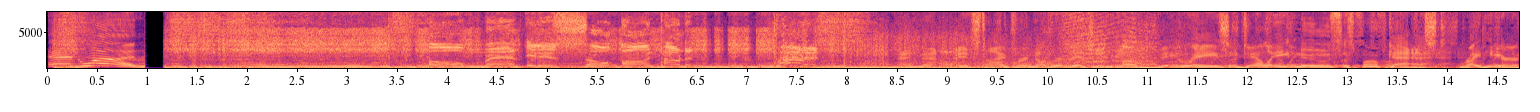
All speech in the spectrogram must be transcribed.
And one. Oh man, it is so on. Pound it! Pound it! And now it's time for another edition of Big Ray's Daily News Spoofcast, right here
